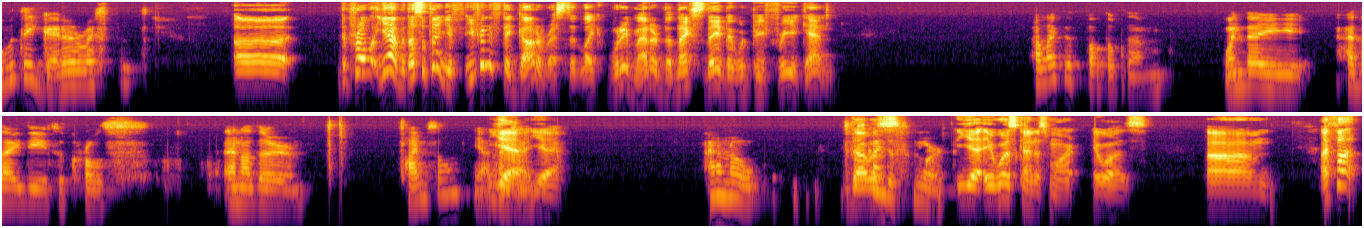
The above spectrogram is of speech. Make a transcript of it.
would they get arrested? uh, the problem, yeah, but that's the thing. If even if they got arrested, like, would it matter? The next day they would be free again. I like the thought of them when they had the idea to cross another time zone. Yeah. time Yeah, zone. yeah, I don't know. It That was, was- kind of smart. yeah. It was kind of smart. It was. Um, I thought,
